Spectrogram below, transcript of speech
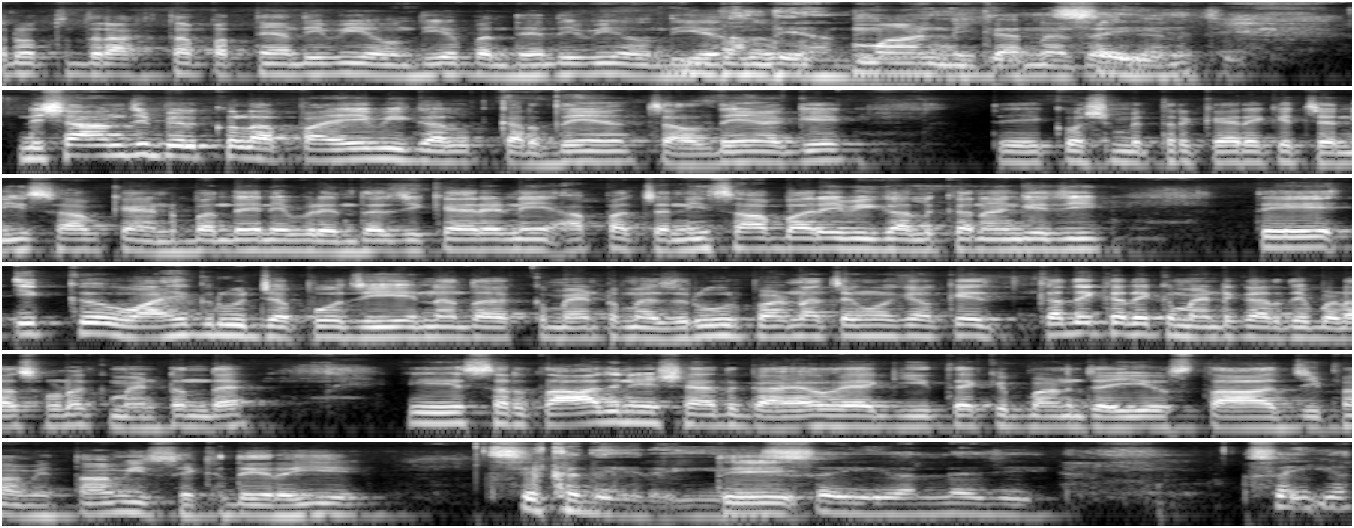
ਰੁੱਤ ਦਰਖਤਾਂ ਪੱਤਿਆਂ ਦੀ ਵੀ ਆਉਂਦੀ ਹੈ ਬੰਦਿਆਂ ਦੀ ਵੀ ਆਉਂਦੀ ਹੈ ਮਾਣ ਨਹੀਂ ਕਰਨਾ ਚਾਹੀਦਾ। ਨਿਸ਼ਾਨ ਜੀ ਬਿਲਕੁਲ ਆਪਾਂ ਇਹ ਵੀ ਗੱਲ ਕਰਦੇ ਆਂ ਚੱਲਦੇ ਆਂ ਅੱਗੇ। ਤੇ ਕੁਝ ਮਿੱਤਰ ਕਹਿ ਰਹੇ ਕਿ ਚੰਨੀ ਸਾਹਿਬ ਘੈਂਟ ਬੰਦੇ ਨੇ ਵਰਿੰਦਰ ਜੀ ਕਹਿ ਰਹੇ ਨੇ। ਆਪਾਂ ਚੰਨੀ ਸਾਹਿਬ ਬਾਰੇ ਵੀ ਗੱਲ ਕਰਾਂਗੇ ਜੀ। ਤੇ ਇੱਕ ਵਾਹਿਗੁਰੂ ਜਪੋ ਜੀ ਇਹਨਾਂ ਦਾ ਕਮੈਂਟ ਮੈਂ ਜ਼ਰੂਰ ਪੜ੍ਹਨਾ ਚਾਹੂੰਗਾ ਕਿਉਂਕਿ ਕਦੇ-ਕਦੇ ਕਮੈਂਟ ਕਰਦੇ ਬੜਾ ਸੋਹਣਾ ਕਮੈਂਟ ਹੁੰਦਾ ਹੈ। ਇਹ ਸਰਤਾਜ ਨੇ ਸ਼ਾਇਦ ਗਾਇਆ ਹੋਇਆ ਗੀਤ ਹੈ ਕਿ ਬਣ ਜਾਈਏ ਉਸਤਾਦ ਜੀ ਭਾਵੇਂ ਤਾਂ ਵੀ ਸਿੱਖਦੇ ਰਹੀਏ। ਸਿੱਖਦੇ ਰਹੀਏ ਸਹੀ ਗੱਲ ਹੈ ਜੀ। ਸਹੀ ਗੱਲ।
